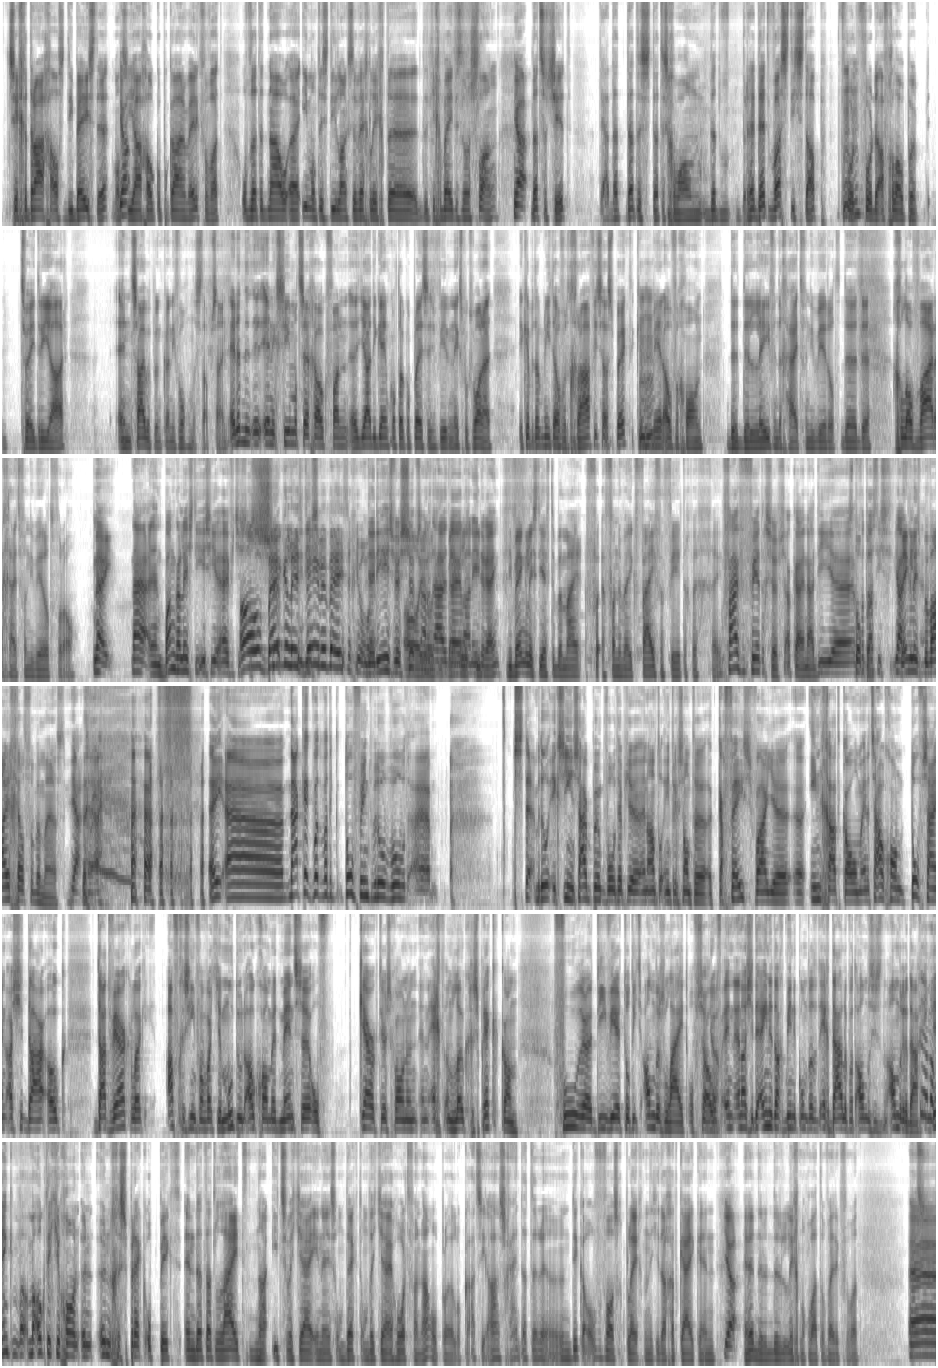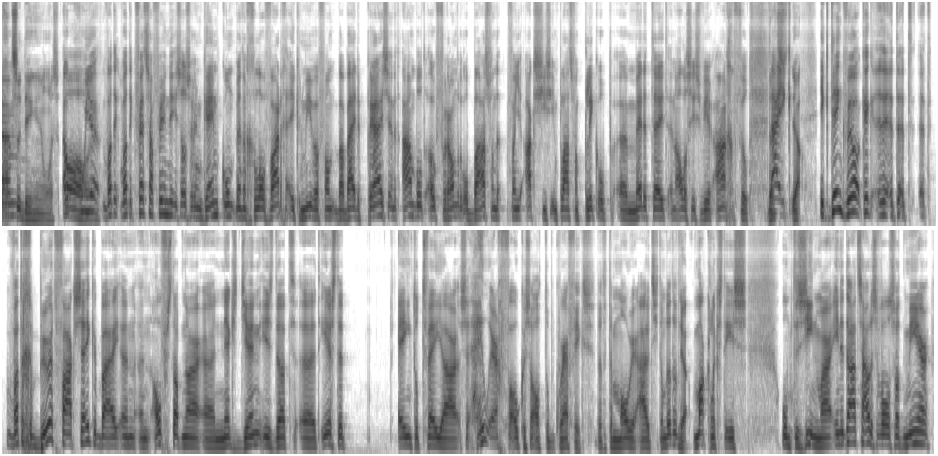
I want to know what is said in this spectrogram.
zich gedragen als die beesten, want Ja. ze jagen ook op elkaar en weet ik veel wat. Of dat het nou eh, iemand is die langs de weg ligt, dat hij gebeten is door een slang, Ja, dat soort shit. Ja, dat, dat, is, dat is gewoon. Dat, Dead was die stap voor, Mhm. voor de afgelopen twee, drie jaar. En Cyberpunk kan die volgende stap zijn. En, het- en ik zie iemand zeggen ook van... eh, ja, die game komt ook op PlayStation 4 en Xbox One uit. Ik heb het ook niet over het grafische aspect. Ik heb Mhm. het meer over gewoon de, de levendigheid van die wereld. De, de geloofwaardigheid van die wereld vooral. nee. Nou ja, en Bangalis die is hier eventjes... Oh, sub- Bangalis, die is- weer bezig, jongen. Nee, die is weer subs Oh, aan joh, het die uitdelen aan die- iedereen. Die Bangalis die heeft er bij mij van de week 45 weggegeven. 45 subs. Oké, nou die eh Stoppen. fantastisch. Ja, Bangalis, bewaar je geld voor bij mij. Ja. hey, eh, nou, kijk, wat, wat ik tof vind, bedoel, bijvoorbeeld. eh, ste- bedoel, ik zie in Cyberpunk bijvoorbeeld heb je een aantal interessante eh, cafés waar je eh, in gaat komen. En het zou gewoon tof zijn als je daar ook daadwerkelijk, afgezien van wat je moet doen, ook gewoon met mensen of characters gewoon een, een echt een leuk gesprek kan voeren die weer tot iets anders leidt of zo. Ja. Of, en, en als je de ene dag binnenkomt dat het echt duidelijk wat anders is dan de andere dag. Ja, ik maar, denk, maar, maar ook dat je gewoon een, een gesprek oppikt en dat dat leidt naar iets wat jij ineens ontdekt, omdat jij hoort van nou op eh, locatie A schijnt dat er eh, een dikke overval is gepleegd en dat je daar gaat kijken en ja. hè, er, er ligt nog wat of weet ik veel wat. Dat, dat Ehm, soort dingen jongens. Ook Oh. goeie, wat, ik, wat ik vet zou vinden is als er een game komt met een geloofwaardige economie waarvan, waarbij de prijs en het aanbod ook veranderen op basis van, de, van je acties in plaats van klik op eh, meditate en alles is weer aangevuld. Dat nou, ik, ja. ik denk wel, kijk, het, het, het, wat er gebeurt vaak, zeker bij een, een overstap naar eh, next gen, is dat eh, het eerste 1 tot 2 jaar ze heel erg focussen altijd op graphics. Dat het er mooier uitziet, omdat het Ja. het makkelijkste is om te zien. Maar inderdaad zouden ze wel eens wat meer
